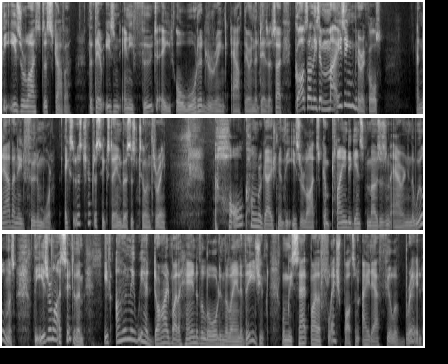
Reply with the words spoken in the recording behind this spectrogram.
the Israelites discover that there isn't any food to eat or water to drink out there in the desert. So God's done these amazing miracles, and now they need food and water. Exodus chapter 16, verses 2 and 3 the whole congregation of the Israelites complained against Moses and Aaron in the wilderness. The Israelites said to them, If only we had died by the hand of the Lord in the land of Egypt, when we sat by the flesh pots and ate our fill of bread.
